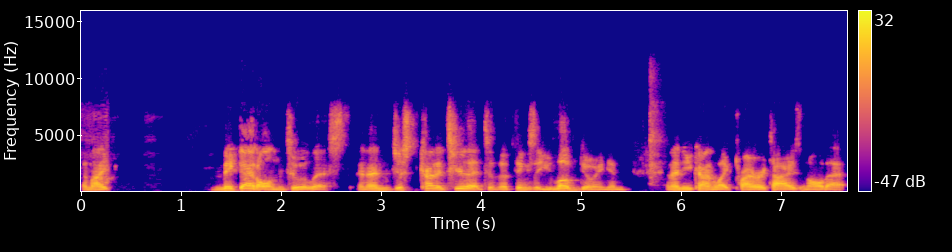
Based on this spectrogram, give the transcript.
And like make that all into a list. And then just kind of tier that to the things that you love doing and, and then you kind of like prioritize and all that.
